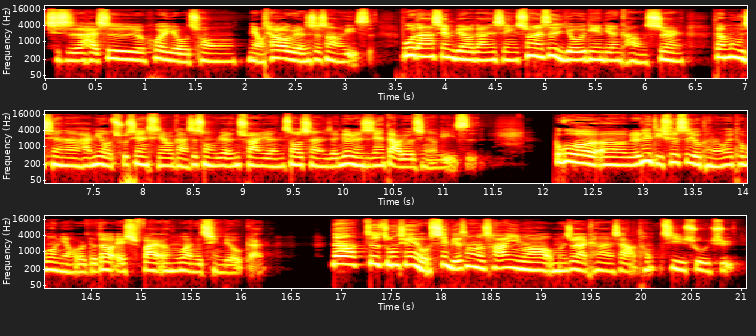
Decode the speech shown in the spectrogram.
其实还是会有从鸟跳到人身上的例子。不过大家先不要担心，虽然是有一点点 concern，但目前呢还没有出现禽流感是从人传人造成人跟人之间大流行的例子。不过呃，人类的确是有可能会透过鸟儿得到 H5N1 的禽流感。那这中间有性别上的差异吗？我们就来看一下统计数据。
